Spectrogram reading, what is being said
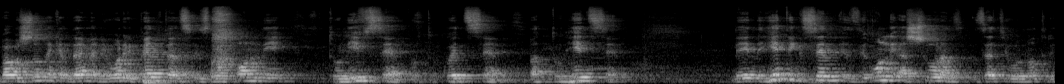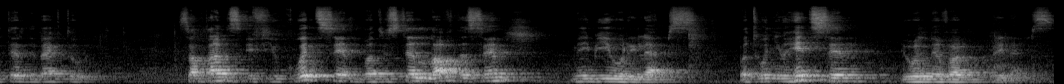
But we and them, and your repentance is not only to leave sin or to quit sin, but to hate sin. Then hating sin is the only assurance that you will not return back to it. Sometimes if you quit sin, but you still love the sin, maybe you relapse. But when you hate sin, you will never relapse.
